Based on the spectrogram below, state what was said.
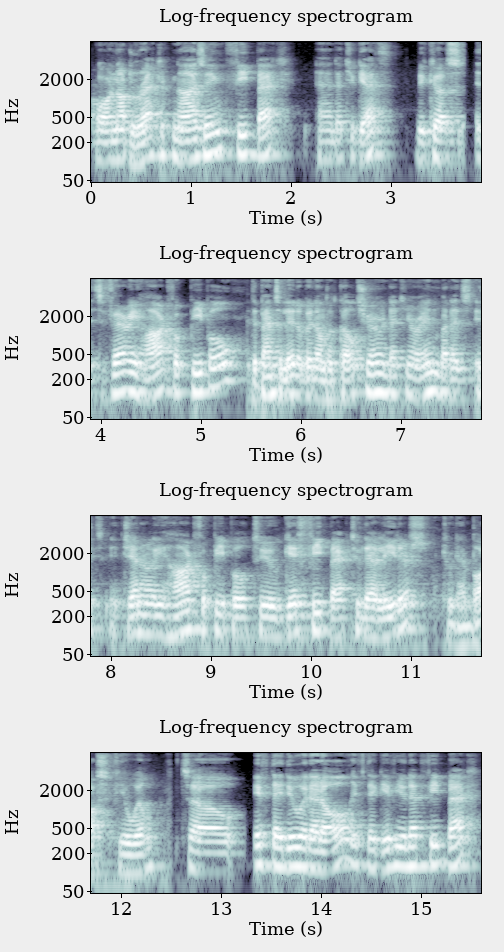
or not recognizing feedback uh, that you get because it's very hard for people. It depends a little bit on the culture that you're in, but it's, it's generally hard for people to give feedback to their leaders, to their boss, if you will. So if they do it at all, if they give you that feedback,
